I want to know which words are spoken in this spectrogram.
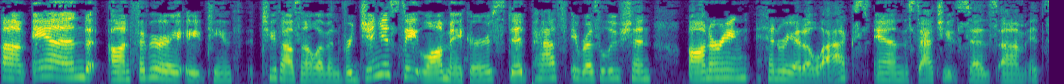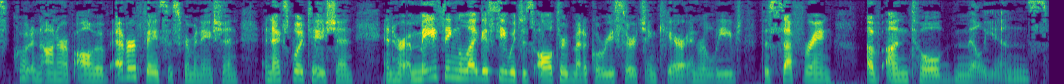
Um, and on February 18th, 2011, Virginia state lawmakers did pass a resolution honoring Henrietta Lacks, and the statute says um, it's, quote, in honor of all who have ever faced discrimination and exploitation, and her amazing legacy, which has altered medical research and care and relieved the suffering of untold millions.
